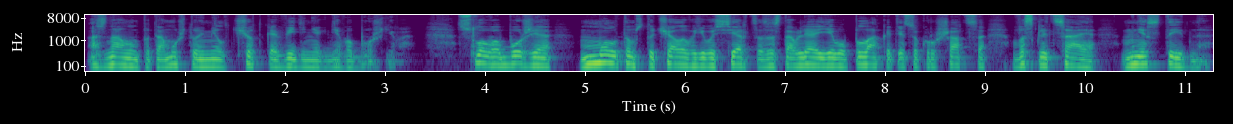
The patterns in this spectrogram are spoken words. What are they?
А знал он потому, что имел четкое видение гнева Божьего. Слово Божье молотом стучало в его сердце, заставляя его плакать и сокрушаться, восклицая «Мне стыдно,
